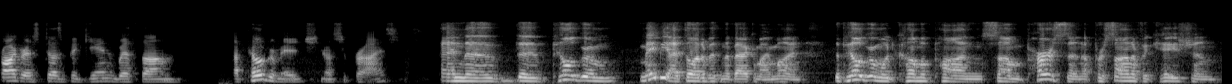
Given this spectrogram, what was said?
Progress does begin with um, a pilgrimage, no surprise. And the the pilgrim, maybe I thought of it in the back of my mind the pilgrim would come upon some person, a personification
